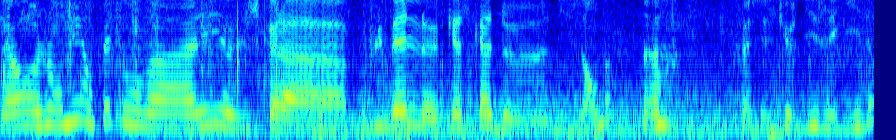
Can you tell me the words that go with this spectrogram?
Ben, Aujourd'hui, en fait, on va aller jusqu'à la plus belle cascade d'Islande. enfin, c'est ce que disent les guides.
